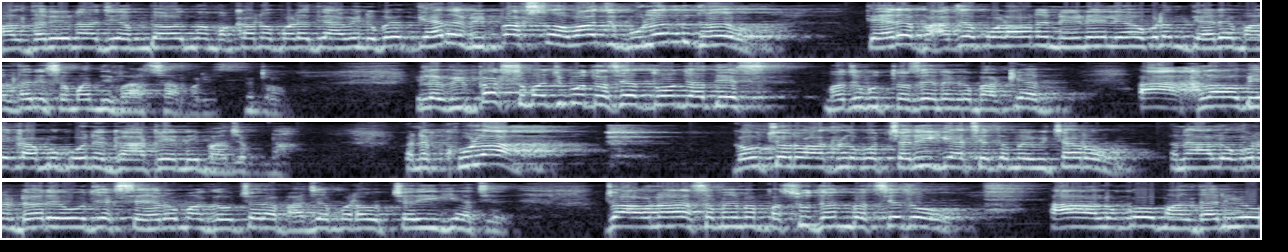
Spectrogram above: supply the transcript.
માલધારીઓના જે અમદાવાદમાં મકાનો પડે ત્યાં આવીને પડે ત્યારે વિપક્ષનો અવાજ બુલંદ થયો. ત્યારે ભાજપવાળાઓને નિર્ણય લેવો પડે ત્યારે માલધારી સમાજની વાત સાંભળી મિત્રો, એટલે વિપક્ષ મજબૂત હશે તો જ આ દેશ મજબૂત થશે, એને કે બાકી આ આખલાઓ બે કાબુ કોઈને ગાંઠે નહીં ભાજપના. અને ખુલ્લા ગૌચરો આ લોકો ચરી ગયા છે, તમે વિચારો. અને આ લોકોને ડર એવો છે કે શહેરોમાં ગૌચરા ભાજપવાળાઓ ચરી ગયા છે. જો આવનારા સમયમાં પશુધન બચશે તો આ લોકો માલધારીઓ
